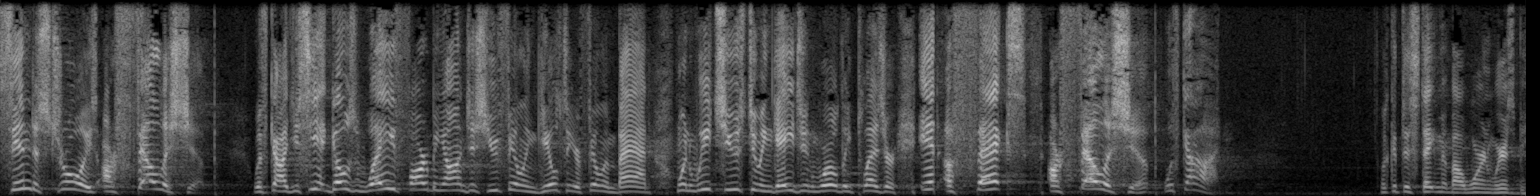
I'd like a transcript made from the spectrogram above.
Sin destroys our fellowship with God. You see, it goes way far beyond just you feeling guilty or feeling bad. When we choose to engage in worldly pleasure, it affects our fellowship with God. Look at this statement by Warren Wiersbe.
